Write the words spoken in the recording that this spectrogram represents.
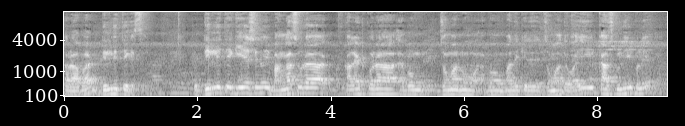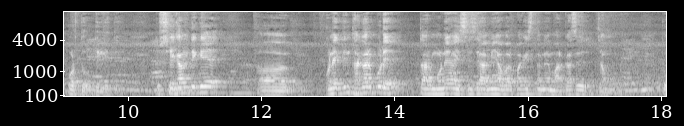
তারা আবার দিল্লিতে গেছে। তো দিল্লিতে গিয়ে সে ওই ভাঙ্গাচুরা কালেক্ট করা এবং জমানো এবং মালিকের জমা দেওয়া, এই কাজগুলি বলে করতো দিল্লিতে। তো সেখান থেকে অনেক দিন থাকার পরে তার মনে আইছে যে আমি আবার পাকিস্তানে মার্কাসে যাব। তো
